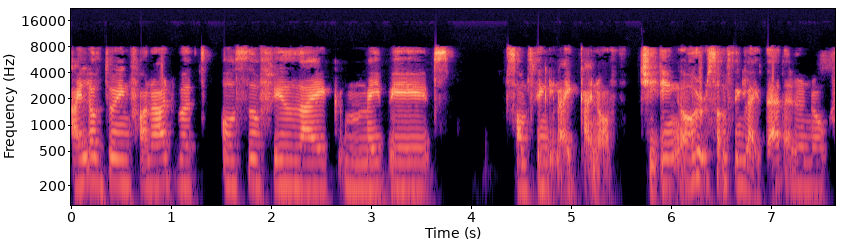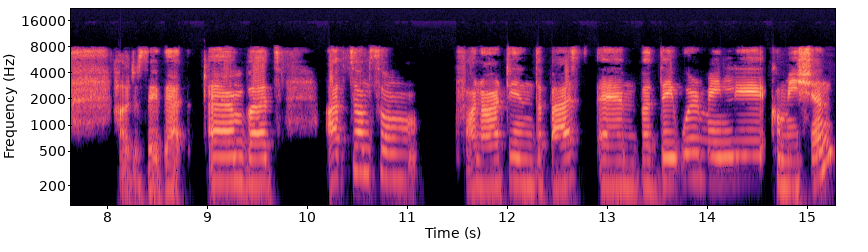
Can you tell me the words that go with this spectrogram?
I love doing fan art, but also feel like maybe it's something like kind of cheating or something like that. I don't know how to say that. Um, but I've done some fan art in the past, and um, but they were mainly commissioned.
